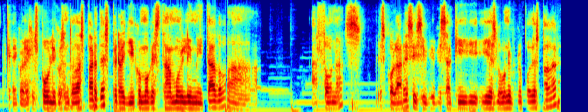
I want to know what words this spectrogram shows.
porque hay colegios públicos en todas partes, pero allí como que está muy limitado a, a zonas escolares y si vives aquí y es lo único que puedes pagar,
